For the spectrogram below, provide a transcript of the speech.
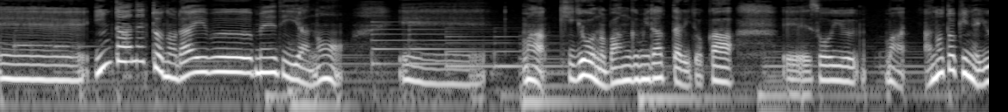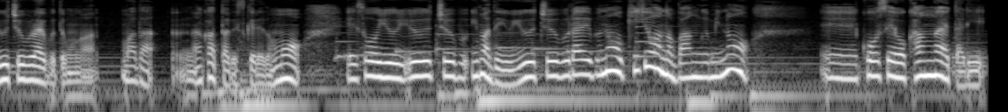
えー、インターネットのライブメディアの、えー、まあ、企業の番組だったりとか、えー、そういう、まあ、あの時には YouTube ライブってものはまだなかったですけれども、えー、そういう YouTube 今でいう YouTube ライブの企業の番組の、えー、構成を考えたり、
